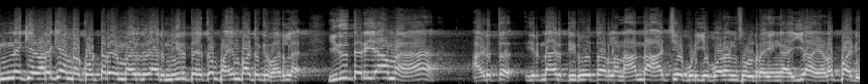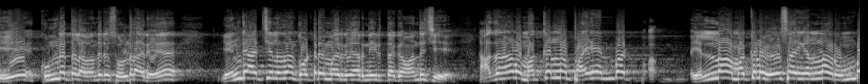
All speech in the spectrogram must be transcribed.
இன்னைக்கு வரைக்கும் அந்த கொட்டரை மருதியார் நீர்த்தேக்கம் பயன்பாட்டுக்கு வரல. இது தெரியாம அடுத்த இரண்டாயிரத்தி இருபத்தாறுல நான் தான் ஆட்சியை பிடிக்க போறேன்னு சொல்ற எங்க ஐயா எடப்பாடி குன்னத்துல வந்துட்டு சொல்றாரு எங்க ஆட்சியில தான் கொட்டரை மருதியார் நீர்த்தேக்கம் வந்துச்சு. அதனால மக்கள்லாம் பயன்பாட் எல்லா மக்களும் விவசாயிகள்லாம் ரொம்ப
